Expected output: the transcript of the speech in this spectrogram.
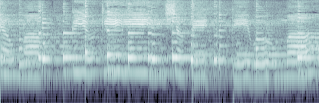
ရောက်မှကယုကိရှောက်တဲ့ဒီဘုံမှာ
